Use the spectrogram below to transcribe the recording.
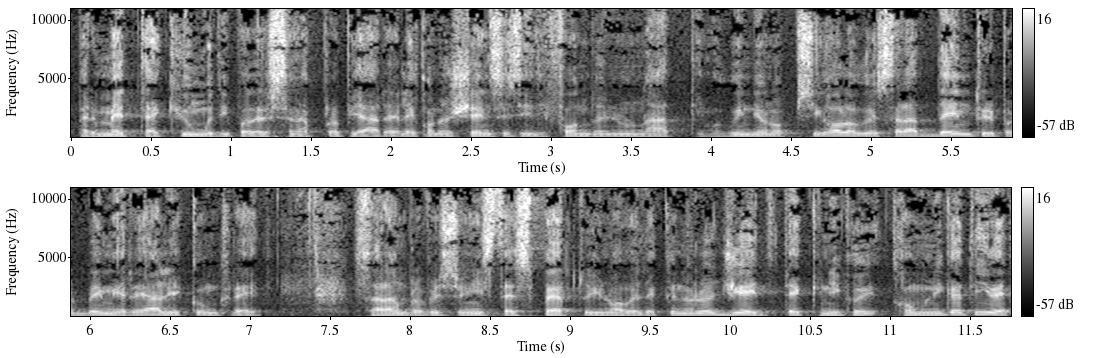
permette a chiunque di potersene appropriare, le conoscenze si diffondono in un attimo, quindi uno psicologo che sarà dentro i problemi reali e concreti, sarà un professionista esperto di nuove tecnologie, di tecniche comunicative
